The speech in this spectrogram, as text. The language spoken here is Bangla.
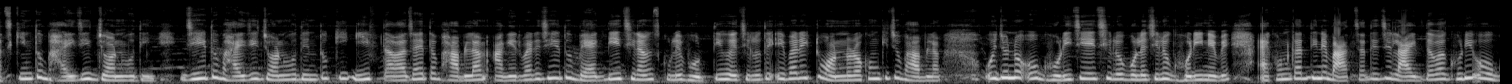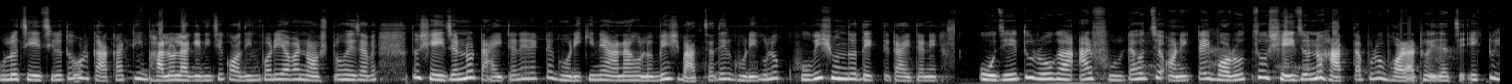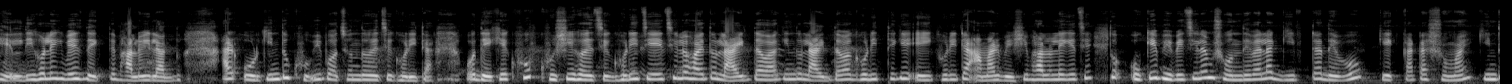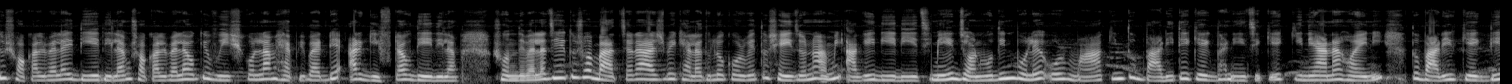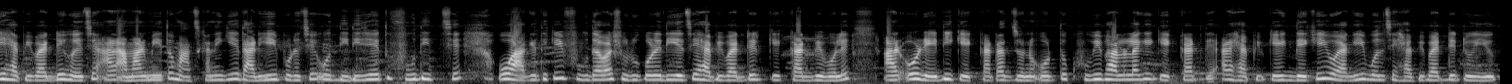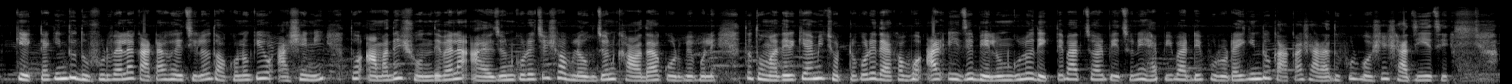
আজ কিন্তু ভাইজির জন্মদিন। যেহেতু ভাইজির জন্মদিন, তো কি গিফট দেওয়া যায় তো ভাবলাম। আগের বারে যেহেতু ব্যাগ দিয়েছিলাম, স্কুলে ভর্তি হয়েছিল, তো এবার একটু অন্যরকম কিছু ভাবলাম। ওই জন্য ও ঘড়ি চেয়েছিল, বলেছিল ঘড়ি নেবে। এখনকার দিনে বাচ্চাদের যে লাইট দেওয়া ঘড়ি, ও ওগুলো চেয়েছিল। তো ওর কাকার ঠিক ভালো লাগেনি যে কদিন পরেই আবার নষ্ট হয়ে যাবে। তো সেই জন্য টাইটানের একটা ঘড়ি কিনে আনা হলো। বেশ, বাচ্চাদের ঘড়িগুলো খুবই সুন্দর দেখতে টাইটানে ও যেহেতু রোগা আর ফুলটা হচ্ছে অনেকটাই বড়, তো সেই জন্য হাতটা পুরো ভরাট হয়ে যাচ্ছে। একটু হেলদি হলে বেশ দেখতে ভালোই লাগতো। আর ওর কিন্তু খুবই পছন্দ হয়েছে ঘড়িটা। ও দেখে খুব খুশি হয়েছে। ঘড়ি চেয়েছিল হয়তো লাইট দেওয়া, কিন্তু লাইট দেওয়া ঘড়ির থেকে এই ঘড়িটা আমার বেশি ভালো লেগেছে। তো ওকে ভেবেছিলাম সন্ধেবেলা গিফটটা দেব কেক কাটার সময়, কিন্তু সকালবেলায় দিয়ে দিলাম। সকালবেলা ওকে উইশ করলাম হ্যাপি বার্থডে আর গিফটটাও দিয়ে দিলাম। সন্ধেবেলা যেহেতু সব বাচ্চারা আসবে, খেলাধুলো করবে, তো সেই জন্য আমি আগেই দিয়ে দিয়েছি। মেয়ের জন্মদিন বলে ওর মা কিন্তু বাড়িতে কেক বানিয়েছে। কেক কিনে আনা হয়নি। তো বাড়ির কেক দিয়ে হ্যাপি বার্থডে হয়েছে। আর আমার মেয়ে তো মাঝখানে গিয়ে দাঁড়িয়েই পড়েছে। ওর দিদি যেহেতু ফু দিচ্ছে, ও আগে থেকেই ফু দেওয়া শুরু করে দিয়েছে হ্যাপি বার্থডের কেক কাটবে বলে। আর ও রেডি কেক কাটার জন্য। ওর তো খুবই ভালো লাগে কেক কাটতে। আর হ্যাপি কেক দেখেই ও আগেই বলছে হ্যাপি বার্থডে টু ইউ কেকটা কিন্তু দুপুরবেলা কাটা হয়েছিল, তখনও কেউ আসেনি। তো আমাদের সন্ধেবেলা আয়োজন করেছে সব লোকজন, খাওয়া দাওয়া করবে বলে। তো তোমাদেরকে আমি ছোট্ট করে দেখাবো। আর এই যে বেলুনগুলো দেখতে পাচ্ছ আর পেছনে হ্যাপি বার্থডে পুরোটাই কিন্তু কাকা সারা দুপুর বসে সাজিয়েছে।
